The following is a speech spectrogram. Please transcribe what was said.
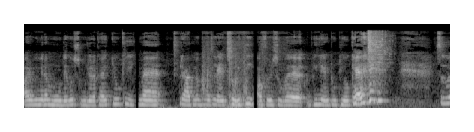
और अभी मेरा मुँह देखो सूज रखा है क्योंकि मैं रात में बहुत लेट सोई थी और फिर सुबह भी लेट उठी हो कह सुबह,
